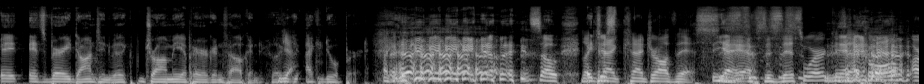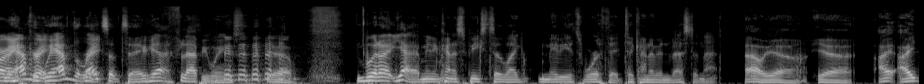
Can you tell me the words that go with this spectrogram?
It, it's very daunting to be like, draw me a peregrine falcon. Like, Yeah. I can do a bird. I You know, so like, can, just I, can I draw this? Yeah, yeah. Does this work? Is that cool? All right, we have great. we have the Great. lights up today, yeah. Flappy wings. yeah. But uh, yeah, I mean, it kind of speaks to like maybe it's worth it to kind of invest in that. Oh yeah, yeah. I I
